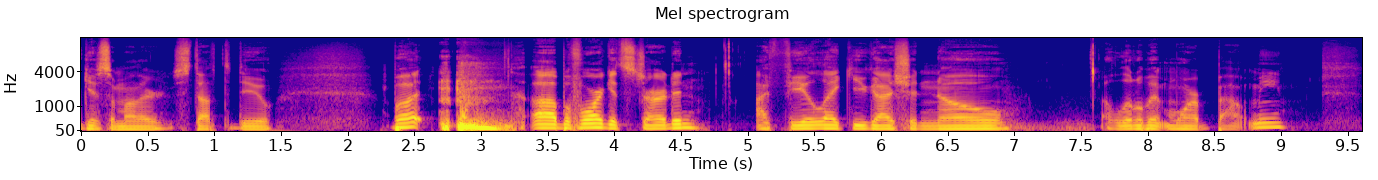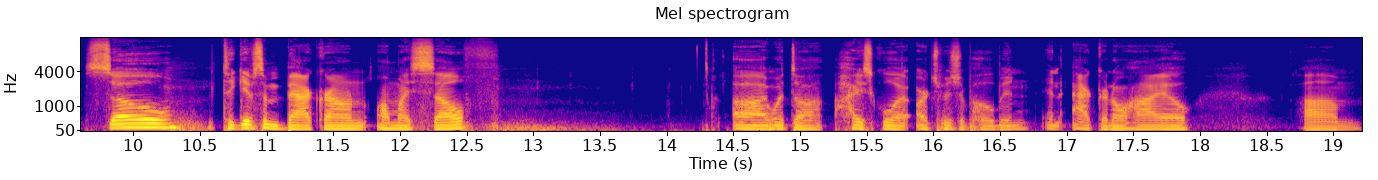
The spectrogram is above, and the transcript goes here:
gives some other stuff to do. But uh, before I get started, I feel like you guys should know a little bit more about me. So, to give some background on myself, uh, I went to high school at Archbishop Hoban in Akron, Ohio. Um,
